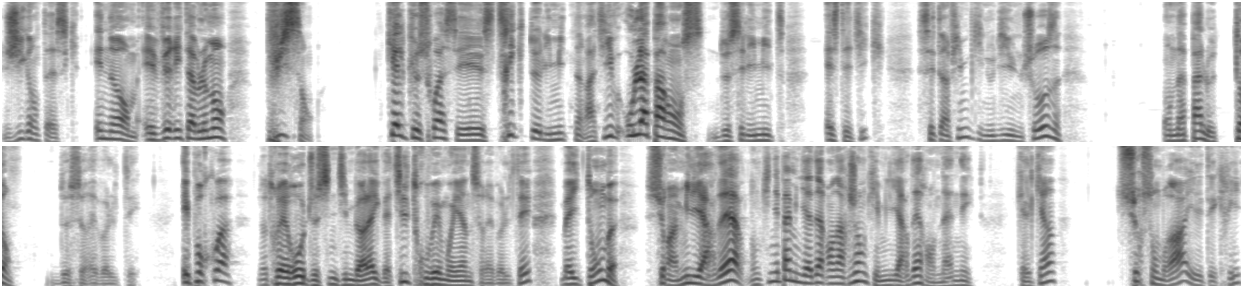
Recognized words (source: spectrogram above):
gigantesque, énorme et véritablement puissant. Quelles que soient ses strictes limites narratives ou l'apparence de ses limites esthétiques, c'est un film qui nous dit une chose, on n'a pas le temps de se révolter. Et pourquoi notre héros Justin Timberlake va-t-il trouver moyen de se révolter? Bah, Il tombe sur un milliardaire, donc qui n'est pas milliardaire en argent, qui est milliardaire en années. Quelqu'un, sur son bras, il est écrit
